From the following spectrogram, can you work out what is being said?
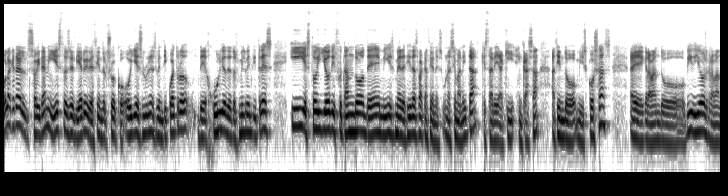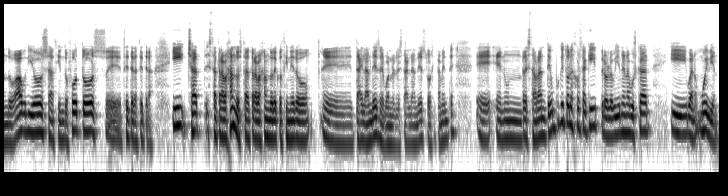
Hola, ¿qué tal? Soy Dani y esto es el diario de Haciendo el Sueco. Hoy es lunes 24 de julio de 2023 y estoy yo disfrutando de mis merecidas vacaciones. Una semanita que estaré aquí en casa haciendo mis cosas, eh, grabando vídeos, grabando audios, haciendo fotos, eh, etcétera, etcétera. Y Chat está trabajando, está trabajando de cocinero eh, tailandés, bueno, él es tailandés, lógicamente, en un restaurante un poquito lejos de aquí, pero lo vienen a buscar y bueno, muy bien,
